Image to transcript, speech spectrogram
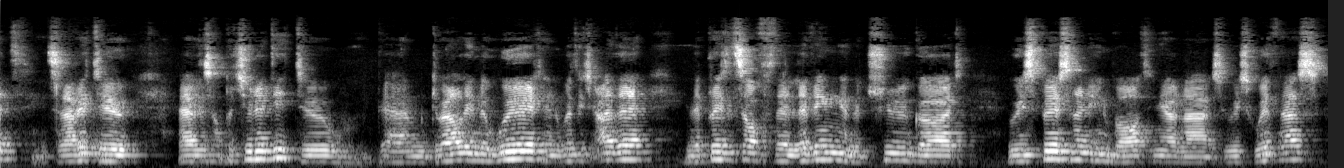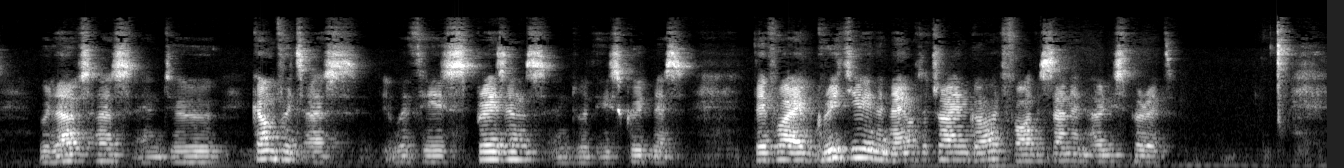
beloved. It's lovely to have this opportunity to um, dwell in the Word and with each other in the presence of the living and the true God who is personally involved in our lives, who is with us, who loves us, and who comforts us with His presence and with His goodness. Therefore, I greet you in the name of the Triune God, Father, Son, and Holy Spirit.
